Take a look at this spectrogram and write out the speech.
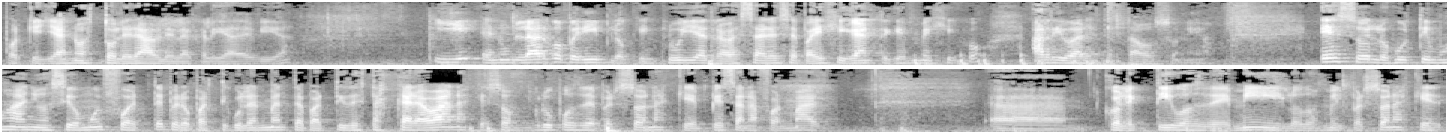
porque ya no es tolerable la calidad de vida y en un largo periplo que incluye atravesar ese país gigante que es México, arribar hasta Estados Unidos. Eso en los últimos años ha sido muy fuerte, pero particularmente a partir de estas caravanas que son grupos de personas que empiezan a formar ah, colectivos de mil o dos mil personas que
